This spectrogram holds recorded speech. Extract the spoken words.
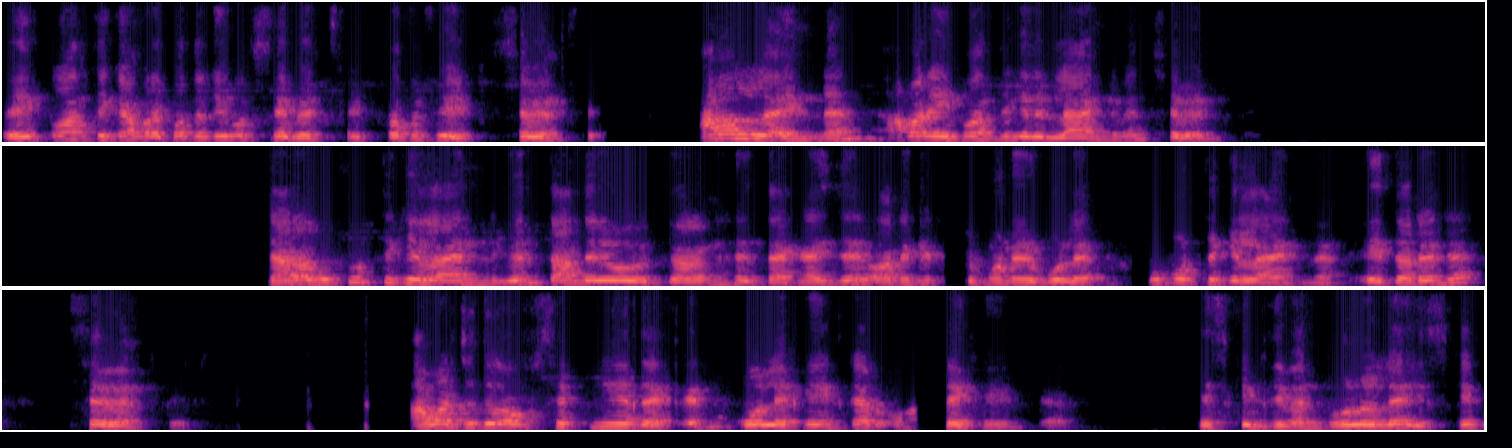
এই পয়েন্ট থেকে আমরা কত দিব? সেভেন ফিট কত ফিট সেভেন ফিট আবার লাইন নেন, আবার এই পয়েন্ট থেকে লাইন নেবেন সেভেন ফিট যারা উপর থেকে লাইন নেবেন, তাদেরও ধরনের দেখাই যায়, অনেকে একটু মনের বলে, উপর থেকে লাইন নেন। এই ধরনের সেভেন ফিট আবার যদি অফসেট নিয়ে দেখেন, ও লেখে এন্টার অন লেখে এন্টার স্কিপ দিবেন, ভুল হলে স্কিপ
